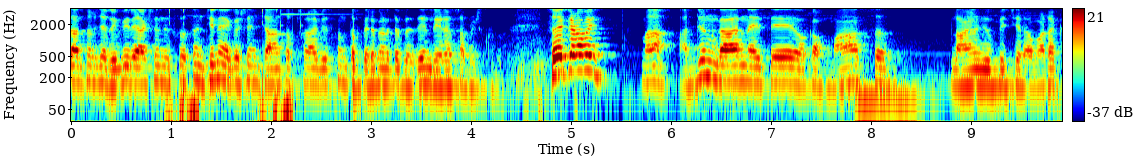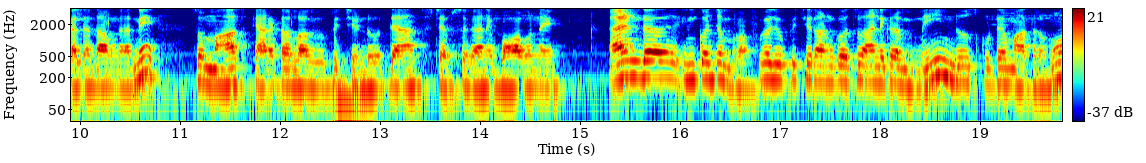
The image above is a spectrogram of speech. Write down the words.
దాని సంబంధించిన రివ్యూ రియాక్షన్ తీసుకొస్తాను చిన్న క్వశ్చన్ ఛానల్ సబ్స్క్రైబ్ చేసుకుని తప్ప అయితే ప్రెసెంట్ లేటెస్ట్ అప్డేట్స్ కోసం సో ఇక్కడ మన అర్జున్ గారిని అయితే ఒక మాస్ లాగా చూపించారు అన్నమాట కళ్యాణ్ రామ్ గారిని. సో మాస్ క్యారెక్టర్ లాగా చూపించిండు. డ్యాన్స్ స్టెప్స్ కానీ బాగున్నాయి. అండ్ uh, ఇంకొంచెం రఫ్గా చూపించారు అనుకోవచ్చు. అండ్ ఇక్కడ మెయిన్ చూసుకుంటే మాత్రము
